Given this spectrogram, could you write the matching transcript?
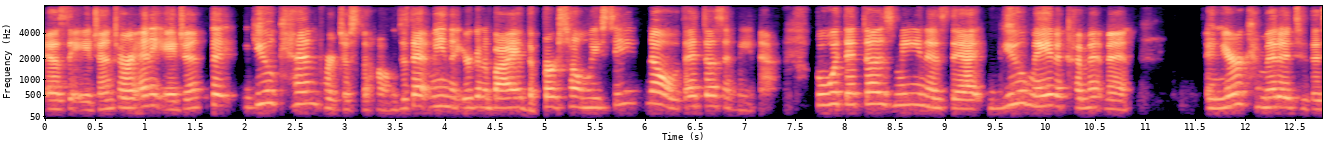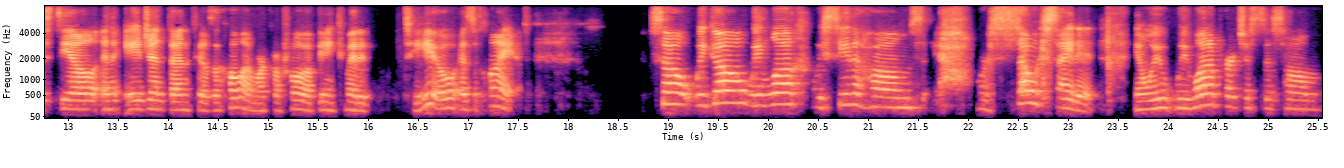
as the agent or any agent that you can purchase the home. Does that mean that you're going to buy the first home we see? No, that doesn't mean that. But what that does mean is that you made a commitment and you're committed to this deal, and the agent then feels a whole lot more comfortable about being committed to you as a client. So we go, we look, we see the homes. We're so excited. and we, we want to purchase this home.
